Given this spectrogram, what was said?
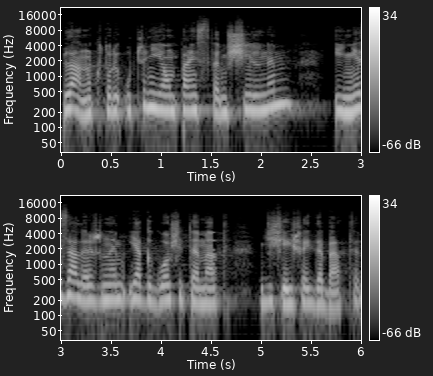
Plan, który uczyni ją państwem silnym i niezależnym, jak głosi temat dzisiejszej debaty.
